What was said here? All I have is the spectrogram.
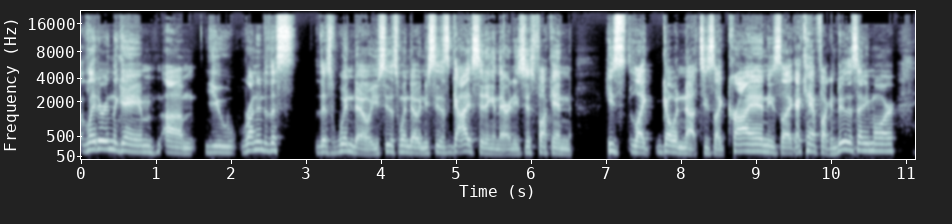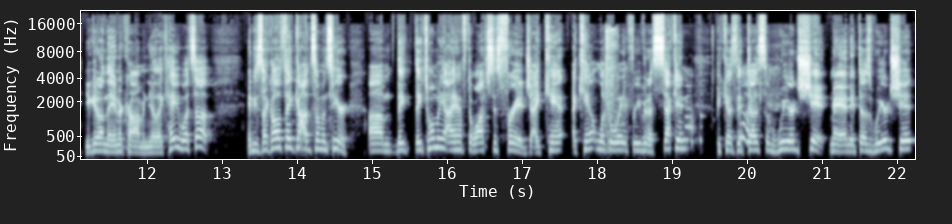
later in the game, um, you run into this this window. You see this window, and you see this guy sitting in there, and he's just fucking. He's like going nuts. He's like crying. He's like, I can't fucking do this anymore. You get on the intercom, and you're like, Hey, what's up? And he's like, Oh, thank God, someone's here. Um, they they told me I have to watch this fridge. I can't I can't look away for even a second because it does some weird shit, man. It does weird shit.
